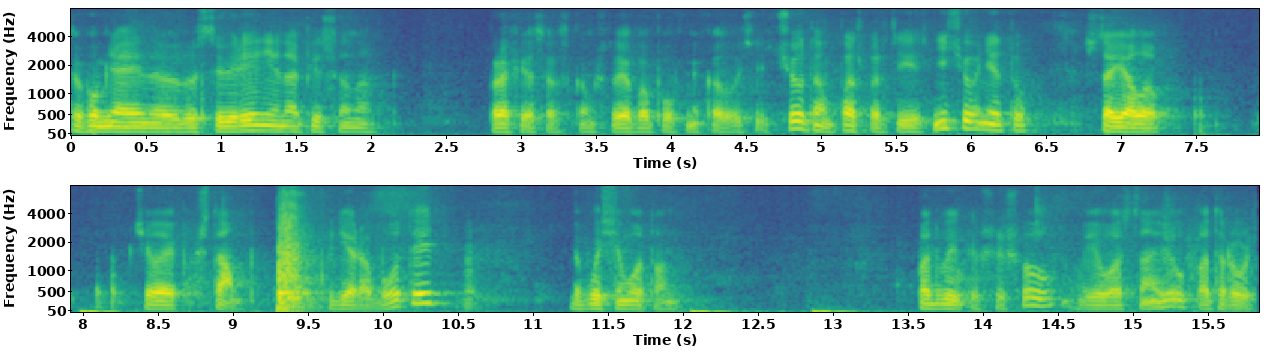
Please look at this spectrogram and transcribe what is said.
Только у меня и на удостоверении написано профессорском, что я Попов Михаил Васильевич. Что там в паспорте есть? Ничего нету. Стояло человек штамп, где работает. Допустим, вот он подвыпивший шел, его остановил патруль,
